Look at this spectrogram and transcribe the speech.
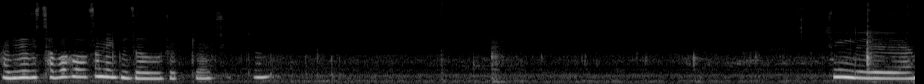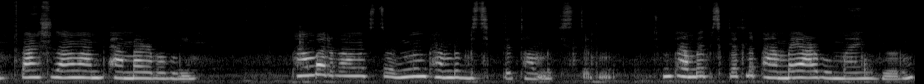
Ha bir de bir sabah olsa ne güzel olacak gerçekten. Şimdi ben şuradan hemen bir pembe araba bulayım. Pembe araba almak istemedim pembe bisiklet almak istedim. Şimdi pembe bisikletle pembe yer bulmaya gidiyorum.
